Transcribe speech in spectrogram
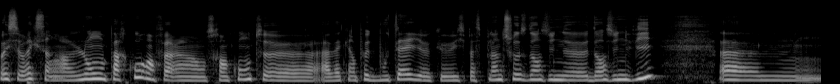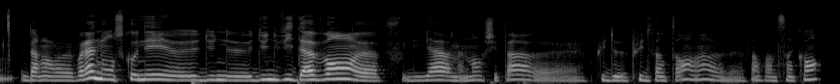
Oui, c'est vrai que c'est un long parcours. Enfin, on se rend compte avec un peu de bouteille qu'il se passe plein de choses dans une, dans une vie. Euh, ben euh, voilà, nous on se connaît euh, d'une d'une vie d'avant, il y a maintenant, je sais pas, plus, de, plus de 20 ans, hein, 20-25 ans,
